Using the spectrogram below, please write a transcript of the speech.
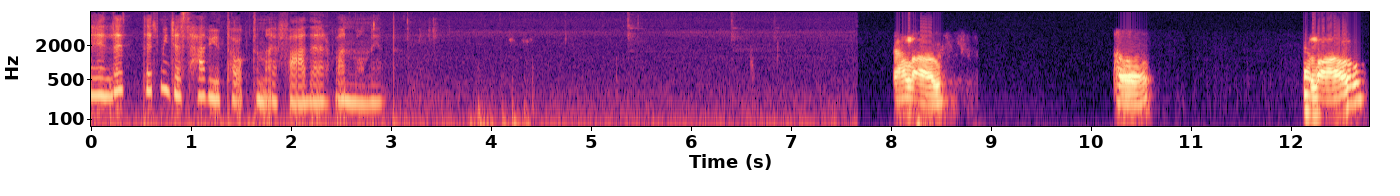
Uh, let, let me just have you talk to my father. One moment. Hello. Hello. Hello.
